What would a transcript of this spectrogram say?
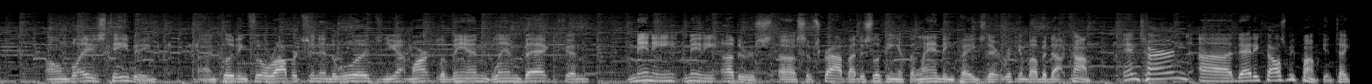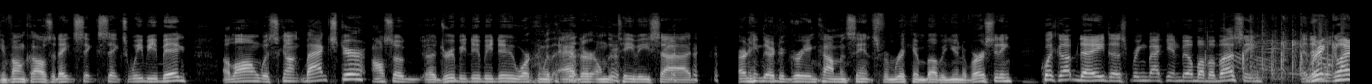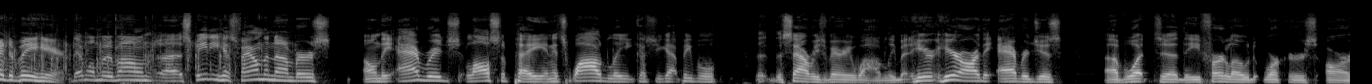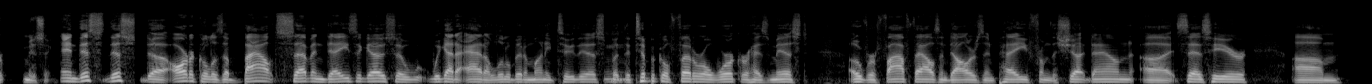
on Blaze TV, uh, including Phil Robertson in the Woods. And you got Mark Levin, Glenn Beck, and many, many others. Uh, subscribe by just looking at the landing page there at rickandbubba.com. In turn, uh, Daddy calls me Pumpkin, taking phone calls at 866 We Be Big, along with Skunk Baxter, also uh, Drooby Dooby Doo, working with Adler on the TV side, earning their degree in common sense from Rick and Bubba University. Quick update, uh, bring back in Bill Bubba Bussy. And Rick, we'll- glad to be here. then we'll move on. Uh, Speedy has found the numbers on the average loss of pay, and it's wildly because you got people. The, the salaries vary wildly, but here here are the averages of what uh, the furloughed workers are missing. And this this uh, article is about seven days ago, so we got to add a little bit of money to this. But the typical federal worker has missed over five thousand dollars in pay from the shutdown. Uh, it says here. Um,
